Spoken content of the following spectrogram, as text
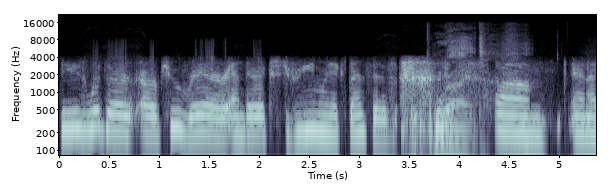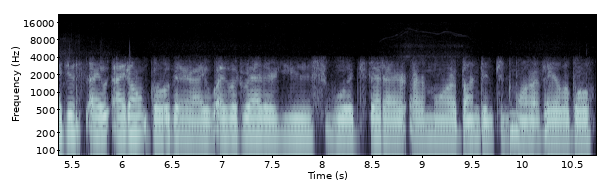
these woods are, are too rare and they're extremely expensive. Right. um, and I just I, I don't go there. I, I would rather use woods that are, are more abundant and more available.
